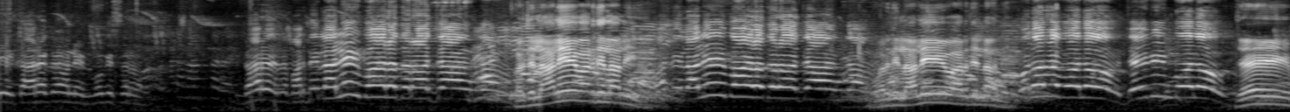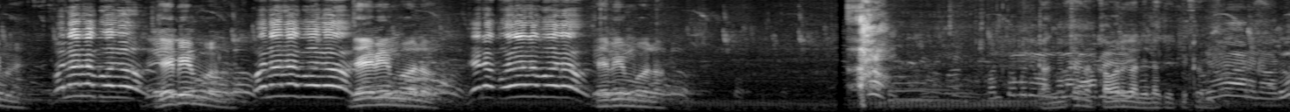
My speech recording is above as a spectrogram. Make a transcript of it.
ఈ కార్యక్రమాన్ని ముగిస్తున్నాం. భారత వర్ధిల్లాలి భారత రాజ్యాంగం. వర్ధిల్లాలి వర్ధిల్లాలి. వర్ధిల్లాలి భారత రాజ్యాంగం. వర్ధిల్లాలి వర్ధిల్లాలి. బోలో రే బోలో జై భీమ్ బోలో. జై బోలో. జై భీమ్ బోలో. బోలో రే బోలో. జై భీమ్ బోలో. జర బోలో రే బోలో. జై భీమ్ బోలో. కవర్ ఇలా నాడు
